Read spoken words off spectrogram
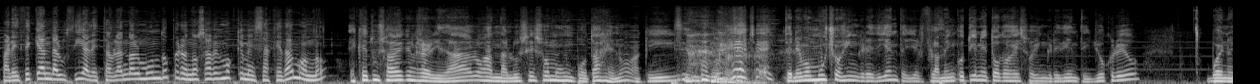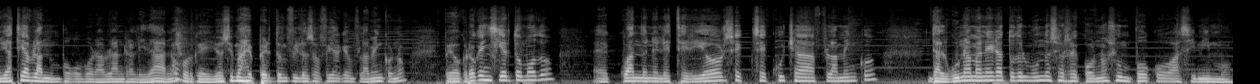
Parece que Andalucía le está hablando al mundo, pero no sabemos qué mensaje damos, ¿no? Es que tú sabes que en realidad los andaluces somos un potaje, ¿no? Aquí tenemos muchos ingredientes y el flamenco tiene todos esos ingredientes. Yo creo, bueno, ya estoy hablando un poco por hablar en realidad, ¿no? Porque yo soy más experto en filosofía que en flamenco, ¿no? Pero creo que en cierto modo, eh, cuando en el exterior se, se escucha flamenco, de alguna manera todo el mundo se reconoce un poco a sí mismo.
